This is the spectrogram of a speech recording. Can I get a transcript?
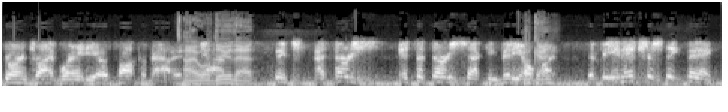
during Drive Radio talk about it. I will Yeah. do that. It's a thirty. It's a thirty second video, Okay. but it'd be an interesting thing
